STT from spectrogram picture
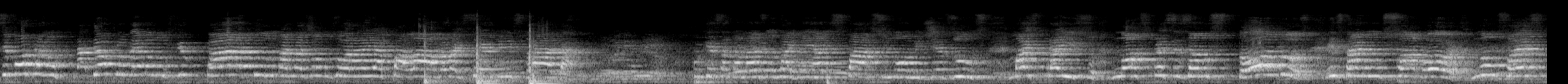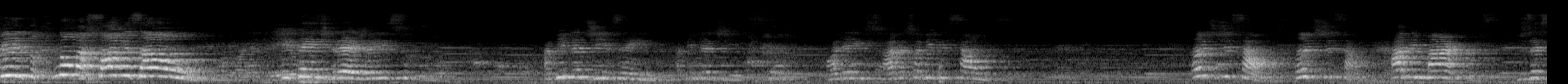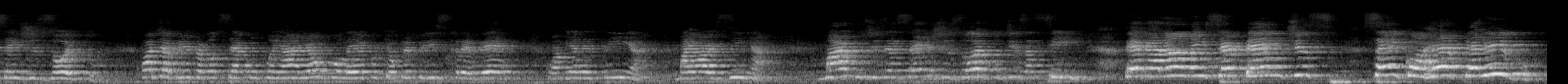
Se for para não. Deu problema no fio, preferi escrever com a minha letrinha maiorzinha. Marcos 16, 18 diz assim: Pegarão em serpentes sem correr perigo,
